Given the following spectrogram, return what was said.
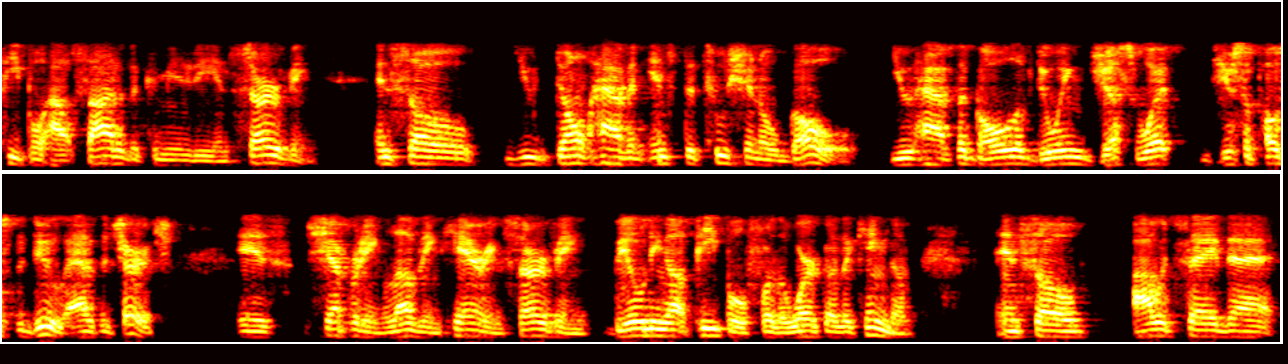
people outside of the community and serving. And so you don't have an institutional goal. You have the goal of doing just what you're supposed to do as the church is shepherding, loving, caring, serving, building up people for the work of the kingdom. And so I would say that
